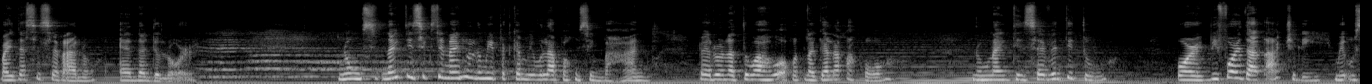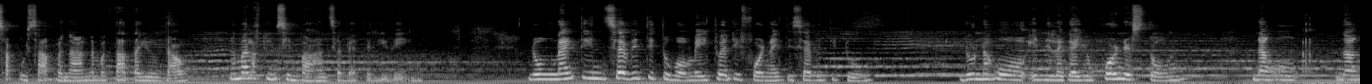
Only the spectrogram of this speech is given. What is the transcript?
by the Serrano and the Dolor. Noong 1969 nung lumipat kami, wala pa akong simbahan. Pero natuwa ho ako at nagalak ako noong 1972 or before that actually, may usap-usapan na na magtatayo daw na malaking simbahan sa Better Living. Noong 1972 ho, May 24, 1972, doon na ho inilagay yung cornerstone ng ng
